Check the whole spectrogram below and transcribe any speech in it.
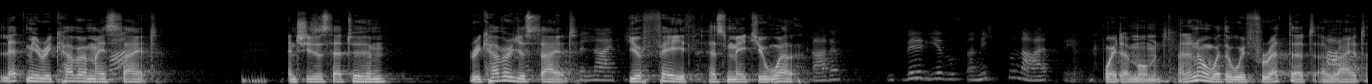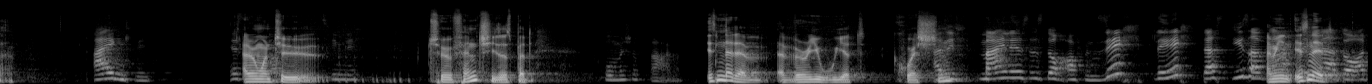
let me recover my sight. And Jesus said to him, Recover your sight. Leid, ich Your faith has made you well. gerade. Ich will Jesus da nicht zu nahe treten. Wait a moment. I don't know whether we've read that uh, right. I don't want to- To offend Jesus, but isn't that a, a very weird Also question? ich meine, es ist doch offensichtlich, dass dieser I mean, isn't it- dort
